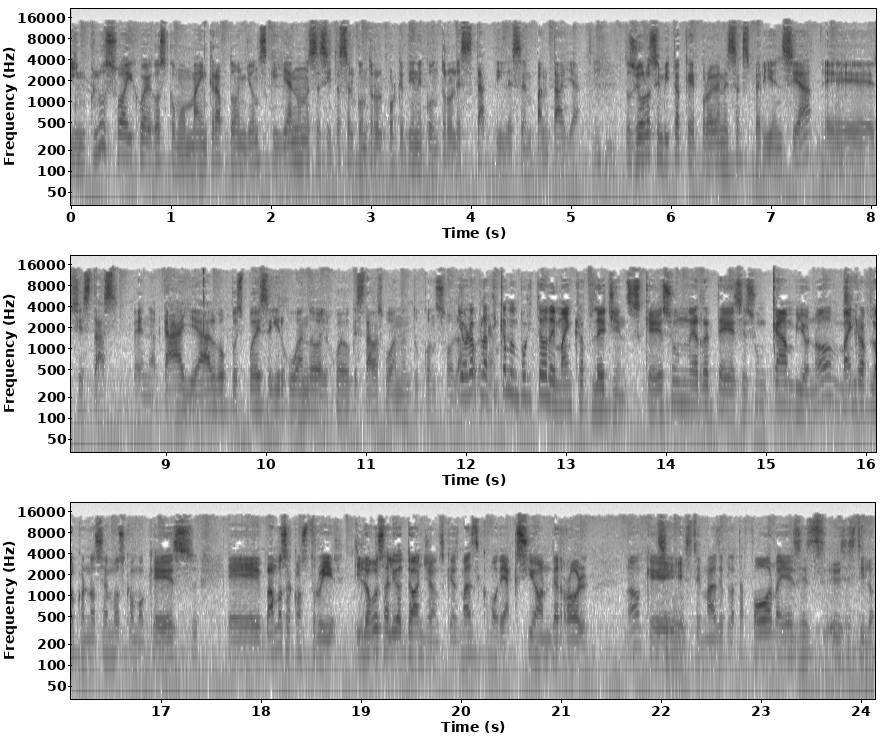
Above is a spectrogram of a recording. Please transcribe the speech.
Incluso hay juegos como Minecraft Dungeons que ya no necesitas el control porque tiene controles táctiles en pantalla. Entonces yo los invito a que prueben esa experiencia. Eh, si estás en la calle, algo, pues puedes seguir jugando el juego que estabas jugando en tu consola. Y ahora platícame un poquito de Minecraft Legends, que es un RTS, es un cambio, ¿no? Minecraft lo conocemos como que es, eh, vamos a construir. Y luego salió Dungeons, que es más como de acción, de rol. ¿No? Que este, más de plataforma y ese, ese, estilo.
